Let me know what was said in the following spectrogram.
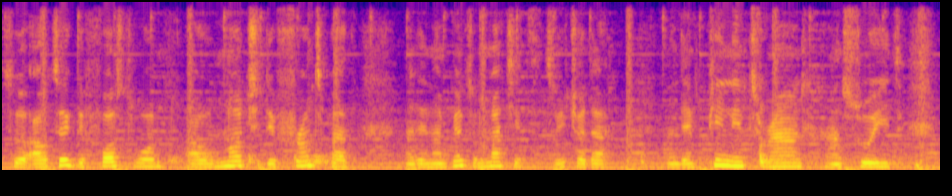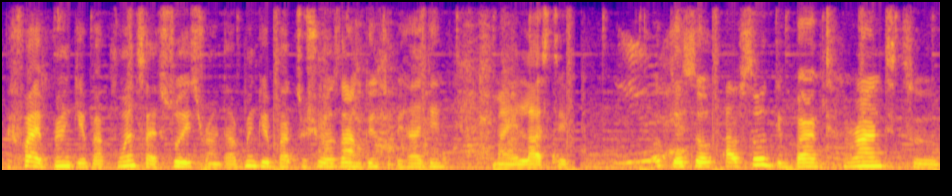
So i'll take the first one i'll notch the front part and then i'm going to match it to each other and then pin it around and sew it. Before i bring it back once i sew it round i'll bring it back to show us how i'm going to be adding my elastic. Okay so i've sewed the band round to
